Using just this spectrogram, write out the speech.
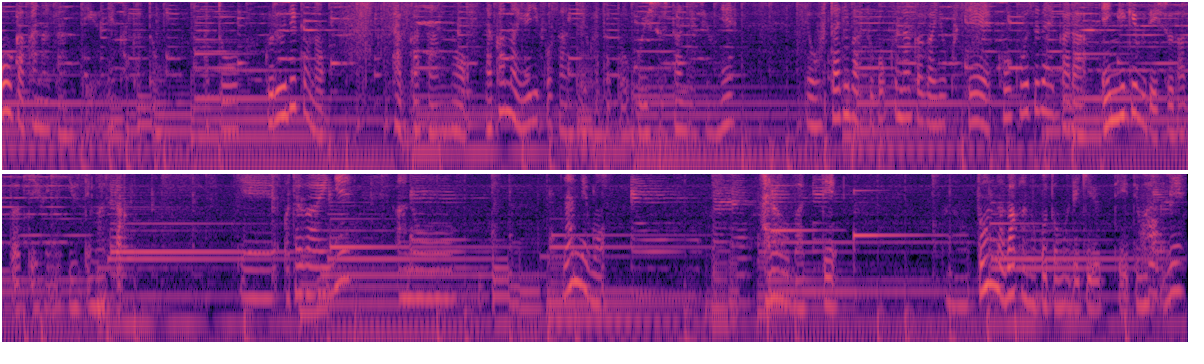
大岡かなさんっていうねとグルーデコの作家さんの仲間由里子さんという方とご一緒したんですよね。でお二人はすごく仲が良くて高校時代から演劇部で一緒だったっていうふうに言ってました。でお互いねあの何でも腹を割ってあのどんなバカなこともできるって言ってましたね。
